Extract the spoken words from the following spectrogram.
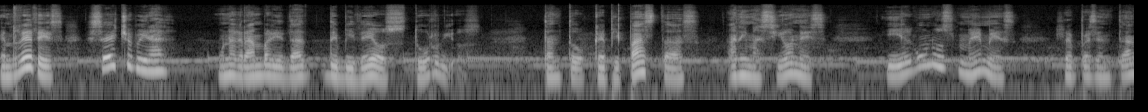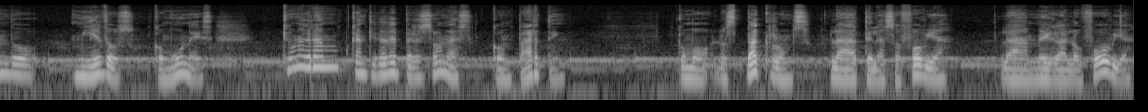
En redes se ha hecho viral una gran variedad de videos turbios, tanto creepypastas, animaciones y algunos memes representando miedos comunes que una gran cantidad de personas comparten, como los backrooms, la telasofobia, la megalofobia,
